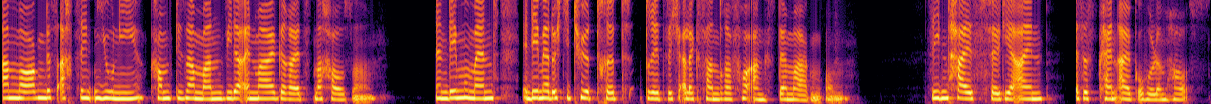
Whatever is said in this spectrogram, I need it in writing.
Am Morgen des 18. Juni kommt dieser Mann wieder einmal gereizt nach Hause. In dem Moment, in dem er durch die Tür tritt, dreht sich Alexandra vor Angst der Magen um. Siedend heiß fällt ihr ein, es ist kein Alkohol im Haus.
